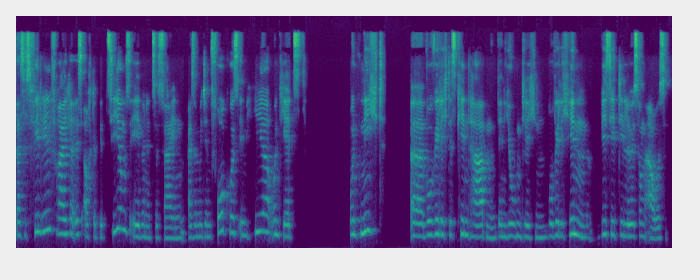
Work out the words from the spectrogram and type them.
dass es viel hilfreicher ist, auf der Beziehungsebene zu sein, also mit dem Fokus im Hier und Jetzt und nicht, äh, wo will ich das Kind haben, den Jugendlichen, wo will ich hin, wie sieht die Lösung aus,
